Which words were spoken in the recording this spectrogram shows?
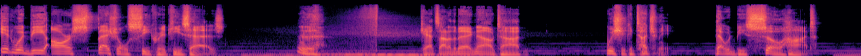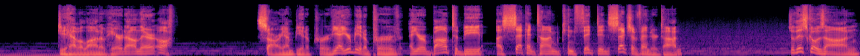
It would be our special secret, he says. Ugh. Cat's out of the bag now, Todd. Wish you could touch me. That would be so hot. Do you have a lot of hair down there? Oh, sorry, I'm being a perv. Yeah, you're being a perv, and you're about to be a second time convicted sex offender, Todd. So this goes on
